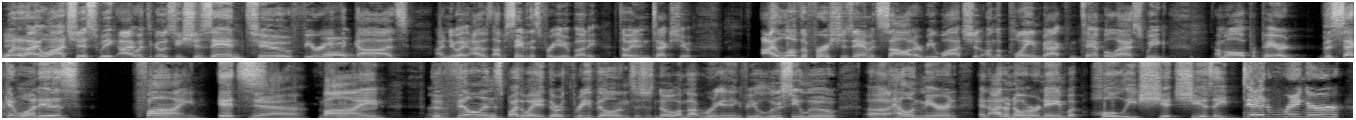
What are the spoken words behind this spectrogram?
What Yeah, did I watch this week? I went to go see Shazam 2, Fury Oh, of the Gods. I knew I, I was I'm saving this for you, buddy. I thought I didn't text you. I love the first Shazam. It's solid. I rewatched it on the plane back from Tampa last week. I'm all prepared. The second one is fine. It's Yeah, that's what I've heard. fine. The villains, by the way, there are three villains. This is no, I'm not ruining anything for you. Lucy Liu, uh, Helen Mirren, and I don't know her name, but holy shit, she is a dead ringer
